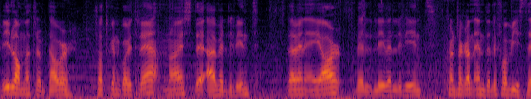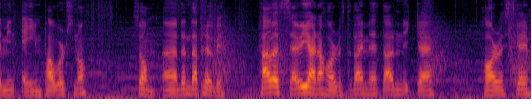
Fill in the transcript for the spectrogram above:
vi lander Trump Tower. Shotgun går i tre. Nice, det er veldig fint. Der er en AR. Veldig, veldig fint. Kanskje jeg kan endelig få vise min aim powers nå. Sånn. Uh, den der prøver vi. Palace, jeg vil gjerne harveste deg, men dette er en ikke harvest game.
